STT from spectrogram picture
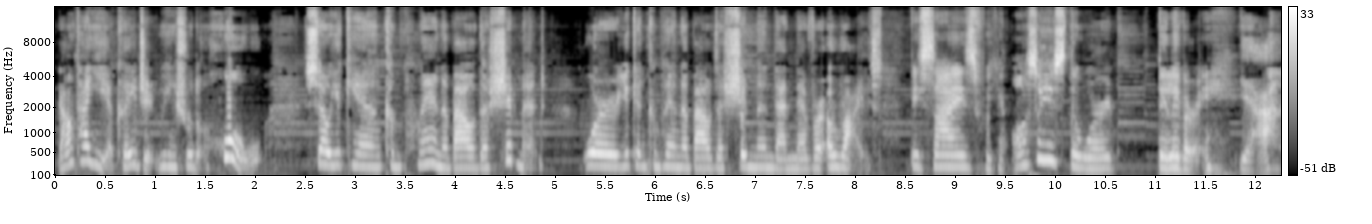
然后它也可以指运输的货物。So you can complain about the shipment, or you can complain about the shipment that never arrives. Besides, we can also use the word delivery. Yeah,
